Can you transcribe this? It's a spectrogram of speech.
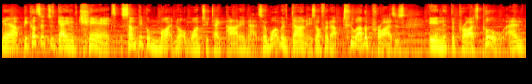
Now, because it's a game of chance, some people might not want to take part in that. So, what we've done is offered up two other prizes in the prize pool. And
